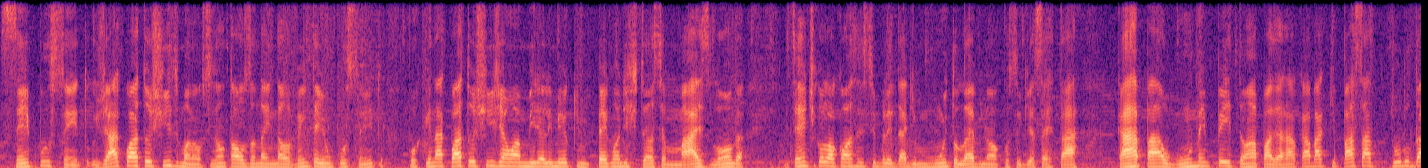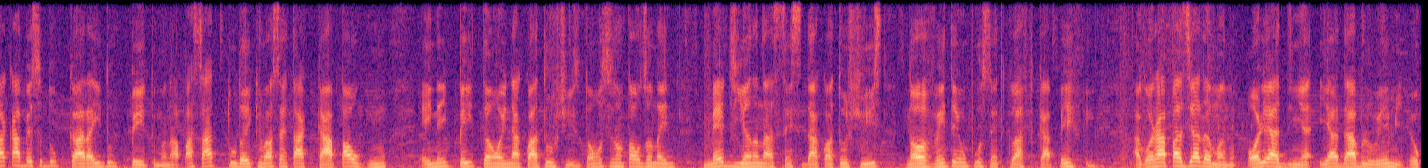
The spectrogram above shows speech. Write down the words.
100%. Já a 4x, mano, vocês vão estar tá usando aí 91%, porque na 4x já é uma mira ali meio que pega uma distância mais longa. E se a gente colocar uma sensibilidade muito leve, não conseguir acertar capa algum nem peitão, rapaziada. Vai acabar aqui passar tudo da cabeça do cara aí do peito, mano. Vai passar tudo aí que não vai acertar capa algum e nem peitão aí na 4x. Então vocês vão estar tá usando aí mediana na sense da 4x, 91% que vai ficar perfeito. Agora, rapaziada, mano, olhadinha e a WM, eu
